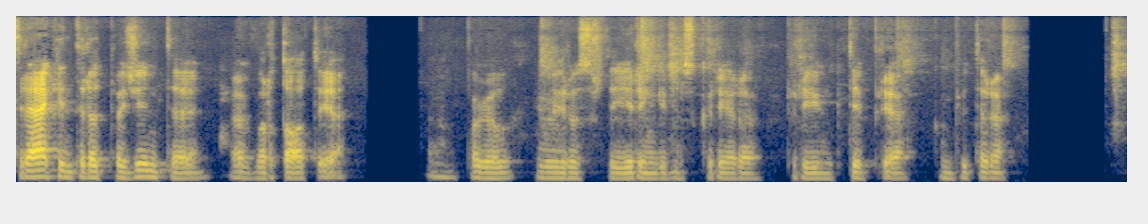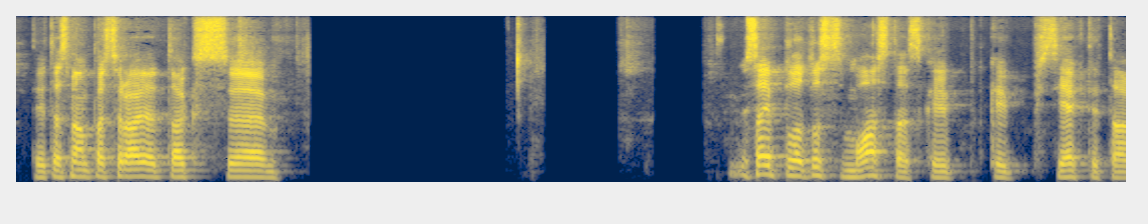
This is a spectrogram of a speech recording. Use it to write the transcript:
trekinti ir atpažinti e, vartotoją e, pagal įvairius štai įrenginius, kurie yra prijungti prie kompiuterio. Tai tas man pasirodė toks e, visai platus mostas, kaip, kaip siekti to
